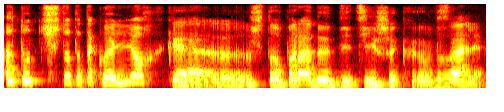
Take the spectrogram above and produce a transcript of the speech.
А тут что-то такое легкое, э, что порадует детишек в зале.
